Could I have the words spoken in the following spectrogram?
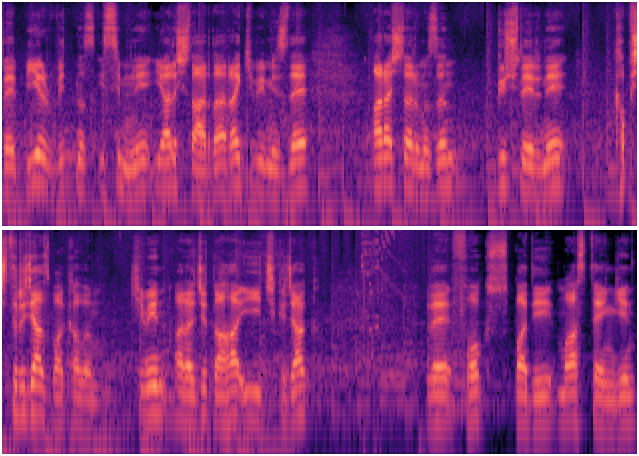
ve Beer Witness isimli yarışlarda rakibimizle araçlarımızın güçlerini kapıştıracağız bakalım. Kimin aracı daha iyi çıkacak? Ve Fox Body Mustang'in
